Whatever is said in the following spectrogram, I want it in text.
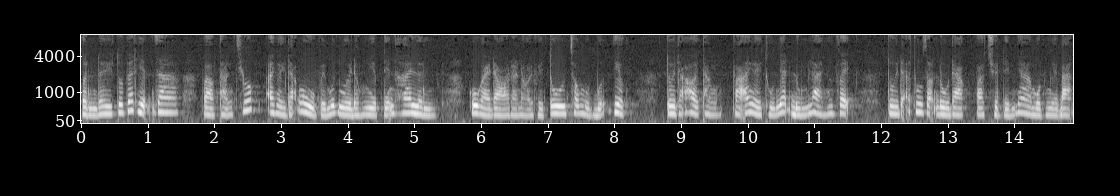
Gần đây tôi phát hiện ra vào tháng trước, anh ấy đã ngủ với một người đồng nghiệp đến hai lần. Cô gái đó đã nói với tôi trong một bữa tiệc. Tôi đã hỏi thẳng và anh ấy thú nhận đúng là như vậy. Tôi đã thu dọn đồ đạc và chuyển đến nhà một người bạn.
